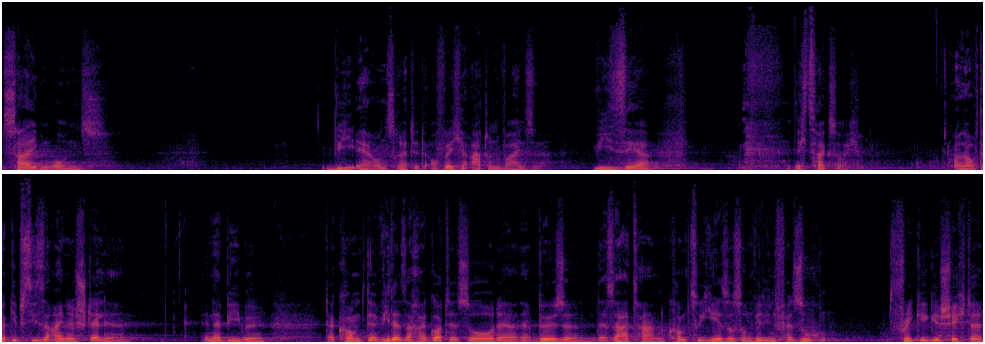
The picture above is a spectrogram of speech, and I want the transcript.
zeigen uns, wie er uns rettet, auf welche Art und Weise, wie sehr. Ich zeige es euch. Also da gibt es diese eine Stelle in der Bibel, da kommt der Widersacher Gottes, so der, der Böse, der Satan, kommt zu Jesus und will ihn versuchen. Freaky Geschichte,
